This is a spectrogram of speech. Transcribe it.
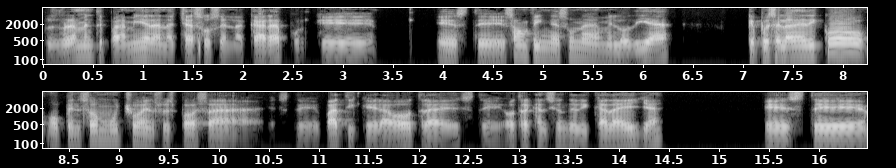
pues realmente para mí eran hachazos en la cara, porque este Something es una melodía que pues se la dedicó o pensó mucho en su esposa este Patty, que era otra este otra canción dedicada a ella. Este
